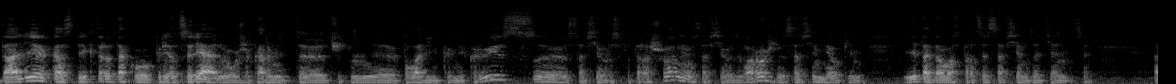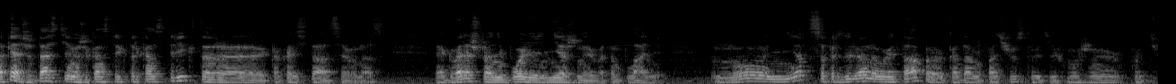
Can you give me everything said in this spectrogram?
далее конструктора такого придется реально уже кормить э, чуть ли не половинками крыс, э, совсем распотрошенными, совсем замороженными, совсем мелкими. И тогда у вас процесс совсем затянется. Опять же, да, с теми же конструктор-конструктор, э, какая ситуация у нас? Говорят, что они более нежные в этом плане. Но нет, с определенного этапа, когда вы почувствуете, их можно хоть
